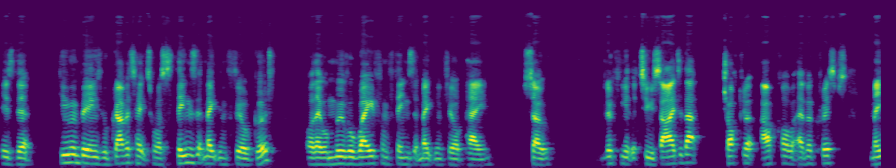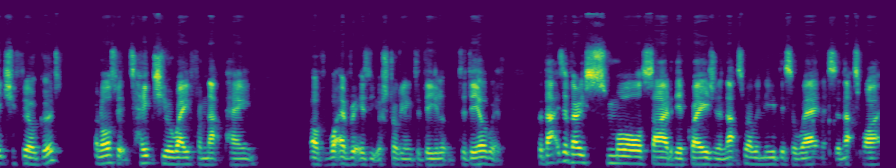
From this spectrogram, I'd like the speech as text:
is that human beings will gravitate towards things that make them feel good, or they will move away from things that make them feel pain. So, looking at the two sides of that, chocolate, alcohol, whatever, crisps makes you feel good, and also it takes you away from that pain of whatever it is that you're struggling to deal to deal with. But that is a very small side of the equation, and that's where we need this awareness, and that's why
